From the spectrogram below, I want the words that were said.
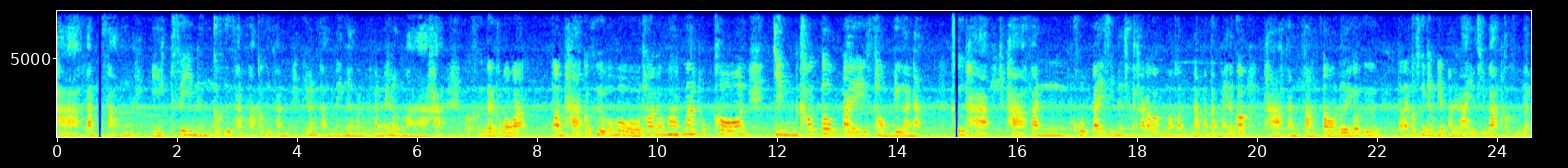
ผ่าฟันฝังอีกซี่หนึ่งก็คือฟันฝังก็คือฟันที่มันฝังในเหงือกมันมันไม่ลงมาค่ะ ก็คืออยากจะบอกว่า ตอนผ่าก็คือโอ้โหทรมานมากทุกคน กินข้าวต้มไปสองเดือนอะคือผ่าผ่าฟันคุดไปซี่หนึ่งใช่ไหมคะ แล้วก็คุณหมอก็นัดมาตัดไหม แล้วก็ผ่าฟันฝังต่อเลยก็คือ ตอนนั้นก็คือยังเรียนออนไลน์อยู่ที่บ้านก็คือแบบ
